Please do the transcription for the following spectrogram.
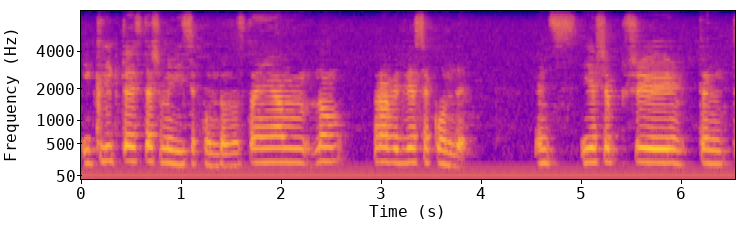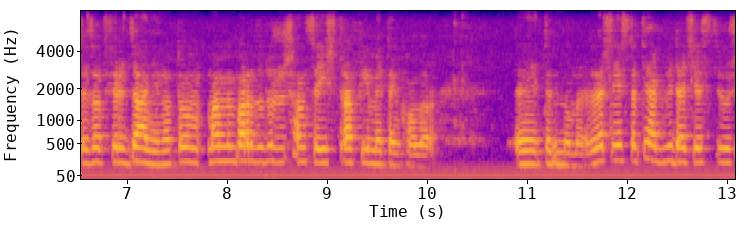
i klik to jest też milisekunda, zostaje nam no prawie dwie sekundy. Więc jeszcze przy ten, te zatwierdzanie, no to mamy bardzo duże szanse, iż trafimy ten kolor, y, ten numer. Lecz niestety, jak widać, jest już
